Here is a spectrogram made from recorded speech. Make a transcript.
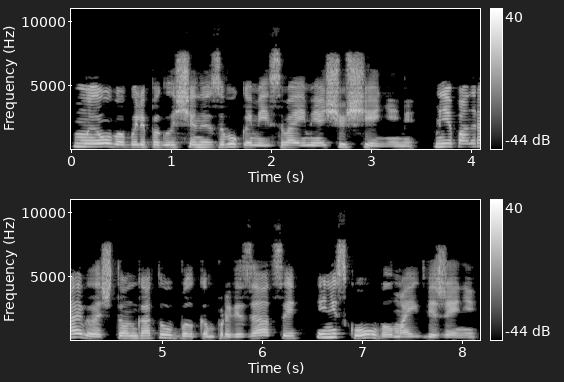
Мы оба были поглощены звуками и своими ощущениями. Мне понравилось, что он готов был к импровизации и не сковывал моих движений.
